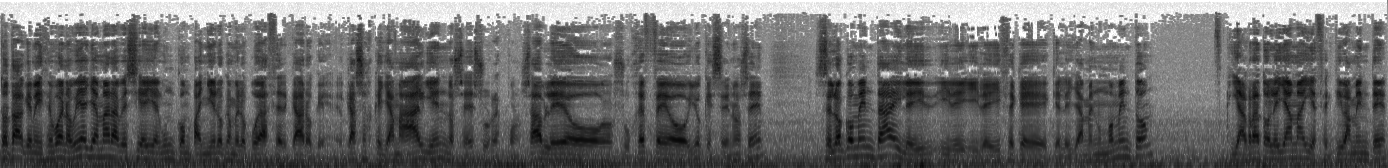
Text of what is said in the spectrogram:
Total, que me dice, bueno, voy a llamar a ver si hay algún compañero que me lo pueda acercar o qué. El caso es que llama a alguien, no sé, su responsable o su jefe o yo qué sé, no sé. Se lo comenta y le, dice que, que, le llame en un momento. Y al rato le llama y efectivamente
